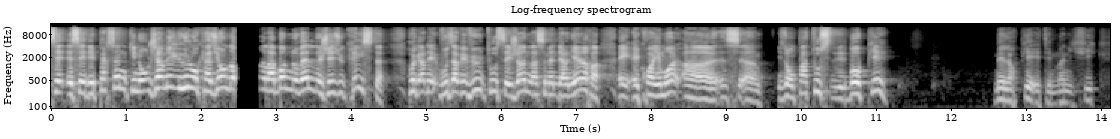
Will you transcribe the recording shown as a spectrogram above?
C'est, des personnes qui n'ont jamais eu l'occasion d'entendre la bonne nouvelle de Jésus-Christ. Regardez, vous avez vu tous ces jeunes la semaine dernière et, croyez-moi, euh, euh, ils n'ont pas tous des beaux pieds, mais leurs pieds étaient magnifiques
